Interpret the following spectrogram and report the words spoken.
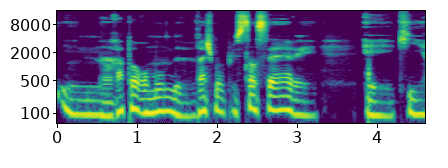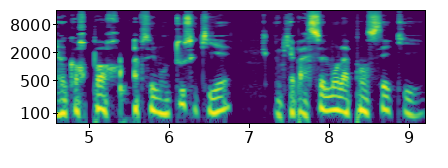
un rapport au monde vachement plus sincère et, et qui incorpore absolument tout ce qui est. Donc il n'y a pas seulement la pensée qui,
